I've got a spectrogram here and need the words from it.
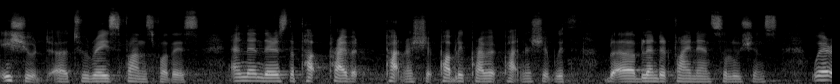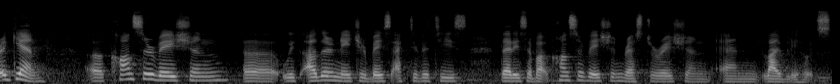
issued uh, to raise funds for this. And then there's the private partnership, public-private partnership with blended finance solutions, where again, uh, conservation uh, with other nature-based activities that is about conservation, restoration, and livelihoods.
